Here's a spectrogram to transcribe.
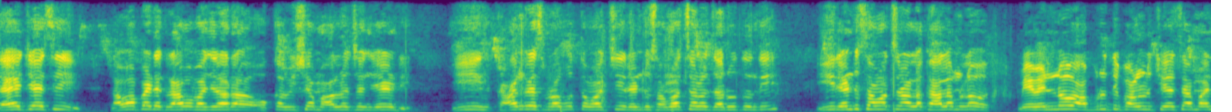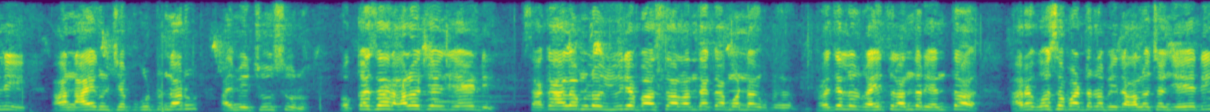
దయచేసి నవాపేట గ్రామ ప్రజలారా ఒక్క విషయం ఆలోచన చేయండి. ఈ కాంగ్రెస్ ప్రభుత్వం వచ్చి రెండు సంవత్సరాలు జరుగుతుంది. ఈ రెండు సంవత్సరాల కాలంలో మేము ఎన్నో అభివృద్ధి పనులు చేశామని ఆ నాయకులు చెప్పుకుంటున్నారు. అది మీరు చూస్తున్నారు. ఒక్కసారి ఆలోచన చేయండి. సకాలంలో యూరియా బస్తాలు అందక మొన్న ప్రజలు రైతులందరూ ఎంత అరగోసపడ్డారో మీరు ఆలోచన చేయండి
